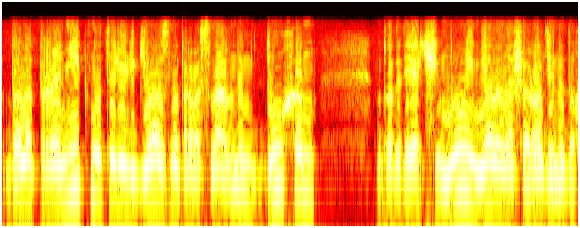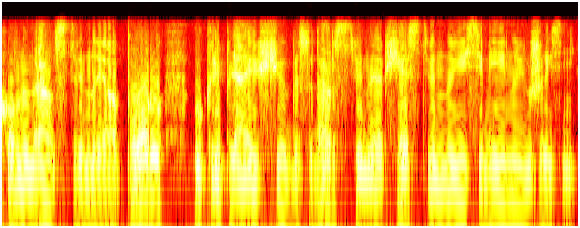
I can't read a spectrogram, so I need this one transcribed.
было проникнуто религиозно-православным духом, благодаря чему имела наша Родина духовно-нравственную опору, укрепляющую государственную, общественную и семейную жизнь.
